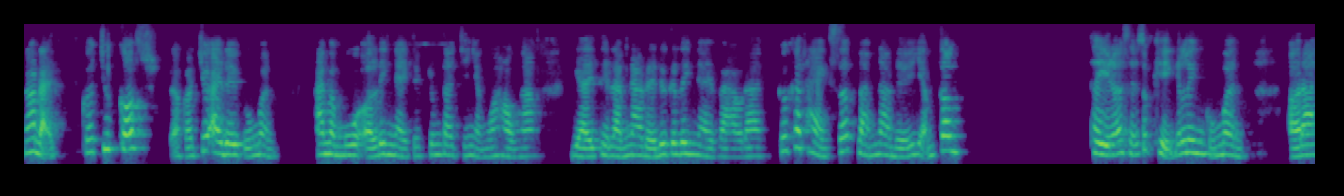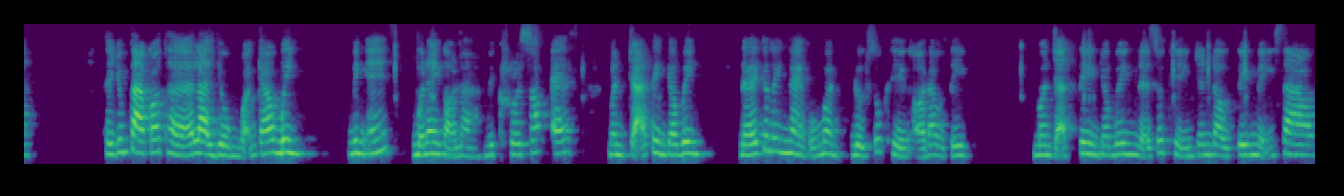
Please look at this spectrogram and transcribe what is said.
nó đã có chứa code có chứa id của mình ai mà mua ở link này thì chúng ta chỉ nhận hoa hồng ha. Vậy thì làm nào để đưa cái link này vào đây? Cứ khách hàng search làm nào để giảm cân thì nó sẽ xuất hiện cái link của mình ở đây. Thì chúng ta có thể là dùng quảng cáo Bing Bing Ads. Bữa nay gọi là Microsoft Ads. Mình trả tiền cho Bing để cái link này của mình được xuất hiện ở đầu tiên. Mình trả tiền cho Bing để xuất hiện trên đầu tiên miễn sao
